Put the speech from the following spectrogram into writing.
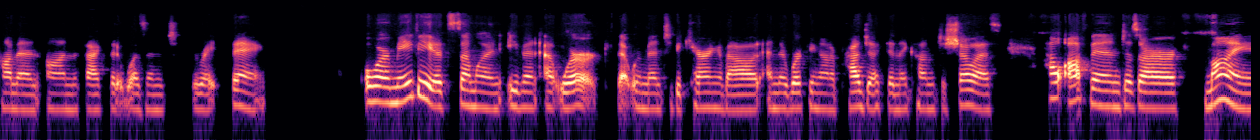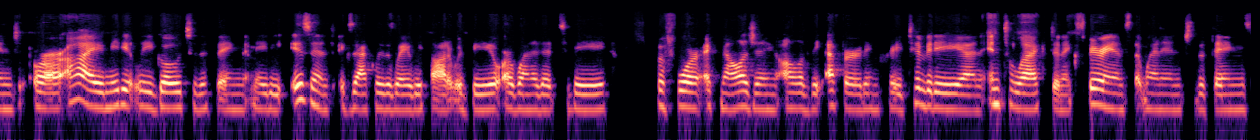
comment on the fact that it wasn't the right thing or maybe it's someone even at work that we're meant to be caring about and they're working on a project and they come to show us. How often does our mind or our eye immediately go to the thing that maybe isn't exactly the way we thought it would be or wanted it to be before acknowledging all of the effort and creativity and intellect and experience that went into the things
